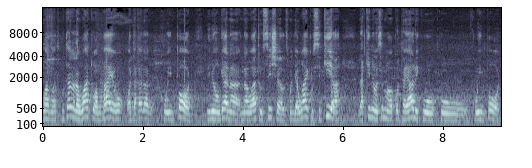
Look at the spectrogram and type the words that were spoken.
watakutana na watu ambayo watakata kuimport. Nimeongea na, na watu Seychelles, hawajawahi kusikia lakini wanasema wako tayari ku, ku, kuimport.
